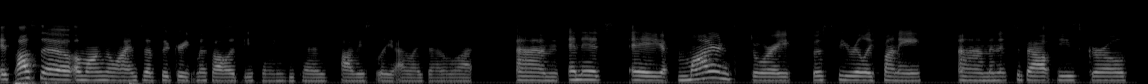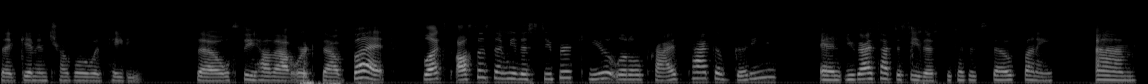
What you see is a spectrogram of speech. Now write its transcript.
it's also along the lines of the Greek mythology thing because obviously I like that a lot. Um, and it's a modern story. It's supposed to be really funny um, and it's about these girls that get in trouble with Hades. So we'll see how that works out. But Flux also sent me this super cute little prize pack of goodies, and you guys have to see this because it's so funny. Um,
